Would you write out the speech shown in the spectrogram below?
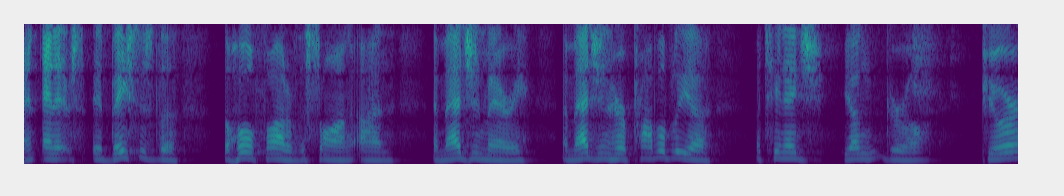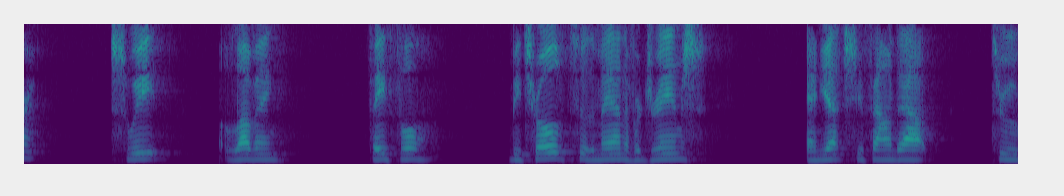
and and it bases the, the whole thought of the song on Imagine Mary Imagine her probably a, a teenage young girl, pure, sweet, loving, faithful, betrothed to the man of her dreams, and yet she found out through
